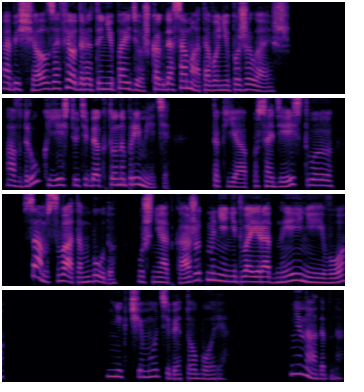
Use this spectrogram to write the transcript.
Обещал за Федора ты не пойдешь, когда сама того не пожелаешь. А вдруг есть у тебя кто на примете? Так я посодействую, сам сватом буду. Уж не откажут мне ни твои родные, ни его». «Ни к чему тебе то, Боря. Не надобно.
